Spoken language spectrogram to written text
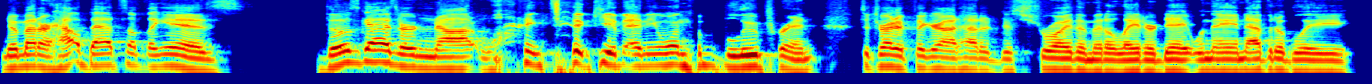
no matter how bad something is, those guys are not wanting to give anyone the blueprint to try to figure out how to destroy them at a later date when they inevitably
